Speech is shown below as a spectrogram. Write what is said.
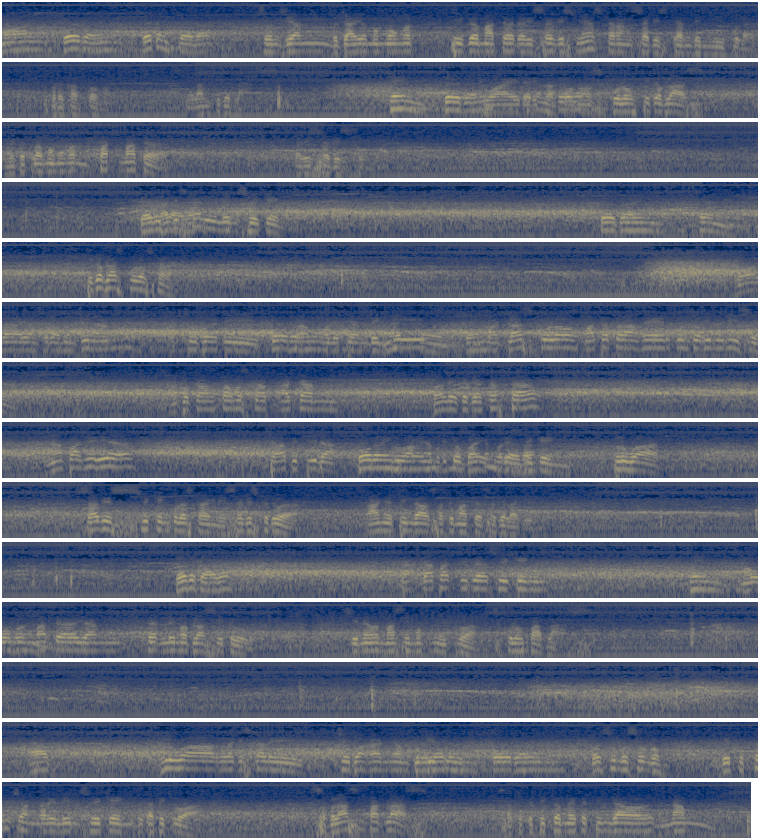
Nine. Thirteen. Second server. Sun Jian berjaya memungut tiga mata dari servisnya. Sekarang servis Tian tinggi pula kepada Kartono. 9-13. Ten. Thirteen. Tuai dari Kartono server. 10-13. Mereka telah memungut empat mata dari servis. Habis over. sekali Lim Swee King. Thirteen. Ten. 13-10 sekarang. Bola yang sudah menjunam cuba dikorang oleh Tian Tinggi. 14-10 mata terakhir untuk Indonesia. Apakah Thomas Cup akan balik ke Jakarta? Nampaknya iya. Tapi tidak. Fourteen. Peluang yang ten. begitu baik pada. Speaking. Keluar. Servis Speaking pula sekarang ini. Servis kedua. Hanya tinggal satu mata saja lagi. Over. Tak dapat juga Speaking Ten. mau mata yang ke-15 itu. China masih mempunyai peluang. 10-14. Out. Keluar lagi sekali cubaan yang begitu bersungguh-sungguh. Begitu kencang dari Lim Swee King tetapi keluar. 11-14. Satu ketika mereka tinggal 6-13.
